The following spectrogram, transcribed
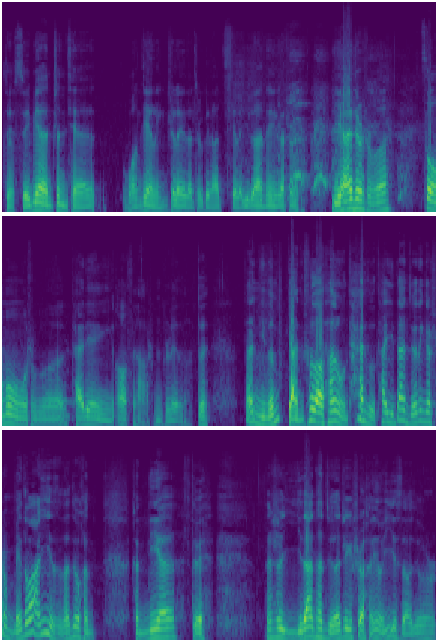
对，随便挣钱，王健林之类的就给他起了一段那个什么，李安就是什么做梦什么拍电影奥斯卡什么之类的，对，但你能感触到他那种态度，他一旦觉得那个事儿没多大意思，他就很很蔫，对，但是一旦他觉得这个事儿很有意思啊，就是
